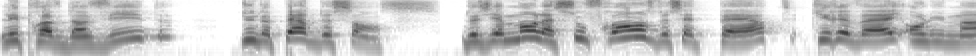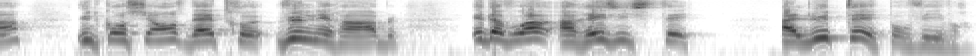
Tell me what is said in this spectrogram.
l'épreuve d'un vide, d'une perte de sens. Deuxièmement, la souffrance de cette perte qui réveille en l'humain une conscience d'être vulnérable et d'avoir à résister, à lutter pour vivre.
